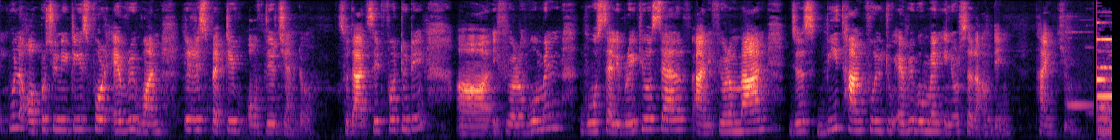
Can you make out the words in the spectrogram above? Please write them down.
equal opportunities for everyone irrespective of their gender. So that's it for today. Uh, if you're a woman go celebrate yourself and if you're a man just be thankful to every woman in your surrounding. Thank you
